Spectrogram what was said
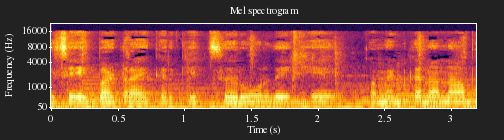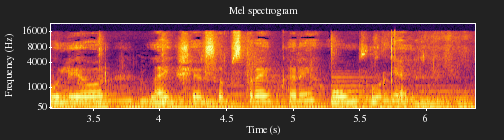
इसे एक बार ट्राई करके ज़रूर देखें। कमेंट करना ना भूलें और लाइक शेयर सब्सक्राइब करें। Home food gallery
